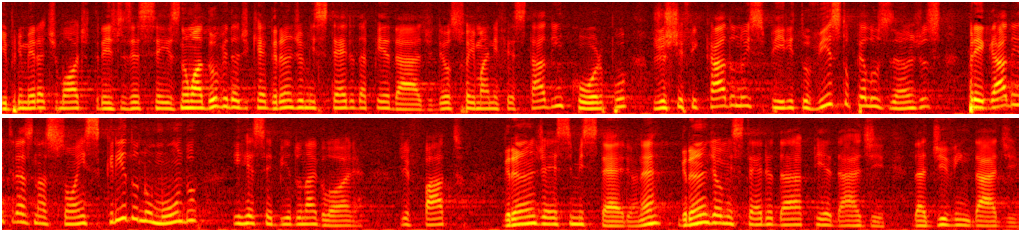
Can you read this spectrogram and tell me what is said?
E 1 Timóteo 3,16: Não há dúvida de que é grande o mistério da piedade. Deus foi manifestado em corpo, justificado no espírito, visto pelos anjos, pregado entre as nações, crido no mundo e recebido na glória. De fato, grande é esse mistério, né? Grande é o mistério da piedade, da divindade.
